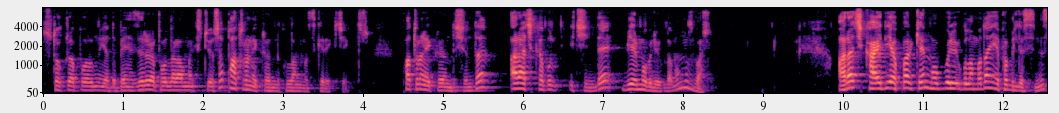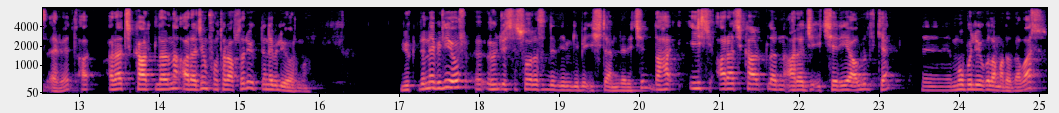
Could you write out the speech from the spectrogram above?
stok raporunu ya da benzeri raporlar almak istiyorsa patron ekranını kullanması gerekecektir. Patron ekranı dışında araç kabul içinde bir mobil uygulamamız var. Araç kaydı yaparken mobil uygulamadan yapabilirsiniz. Evet. Araç kartlarına aracın fotoğrafları yüklenebiliyor mu? Yüklenebiliyor. Öncesi sonrası dediğim gibi işlemler için. Daha ilk araç kartlarını aracı içeriye alırken e, mobil uygulamada da var.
